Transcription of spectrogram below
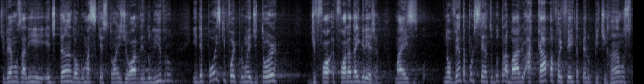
tivemos ali editando algumas questões de ordem do livro. e depois que foi para um editor de fora da igreja. Mas 90% do trabalho, a capa foi feita pelo Pete Ramos,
